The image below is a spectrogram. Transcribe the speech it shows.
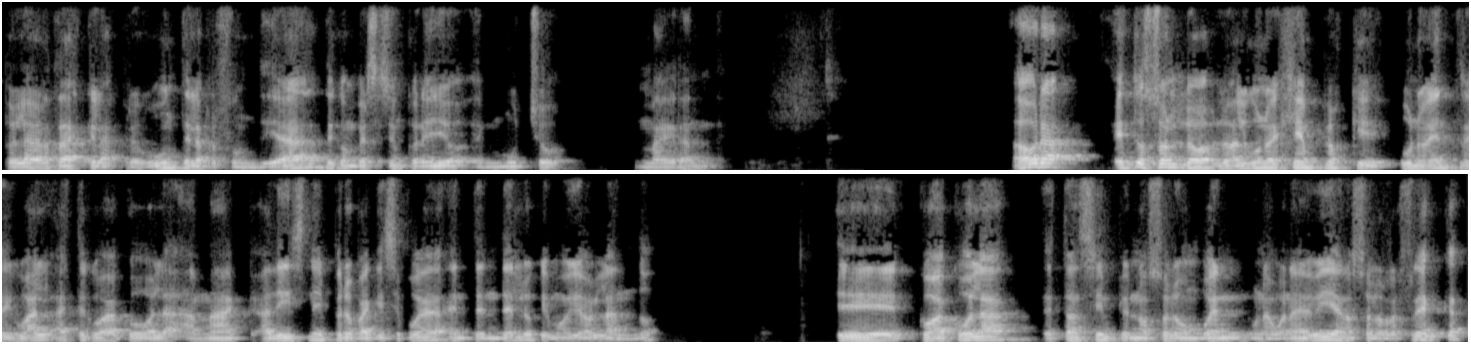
Pero la verdad es que las preguntas y la profundidad de conversación con ellos es mucho más grande. Ahora, estos son algunos ejemplos que uno entra igual a este Coca-Cola, a Mac, a Disney, pero para que se pueda entender lo que hemos ido hablando, eh, Coca-Cola es tan simple, no solo un buen, una buena bebida, no solo refresca,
